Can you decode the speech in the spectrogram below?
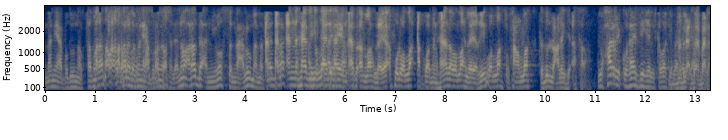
من يعبدون القمر غلب من يعبدون الشمس لأنه أراد أن يوصل معلومة مفادها أن هذه الآلهة الله لا يأفل والله أقوى من هذا والله لا يغيب والله سبحان الله تدل عليه آثار. يحرك هذه الكواكب بلا بلا بلا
